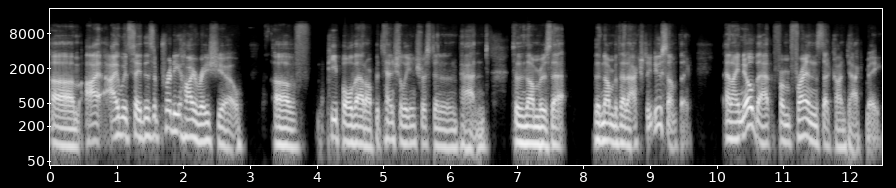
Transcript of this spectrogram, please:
Um, I, I would say there's a pretty high ratio of people that are potentially interested in a patent to the numbers that the number that actually do something. And I know that from friends that contact me.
